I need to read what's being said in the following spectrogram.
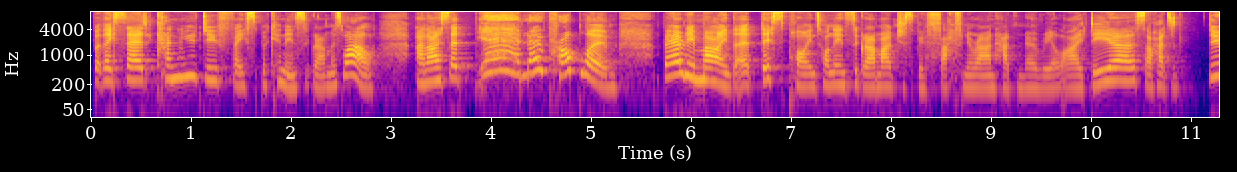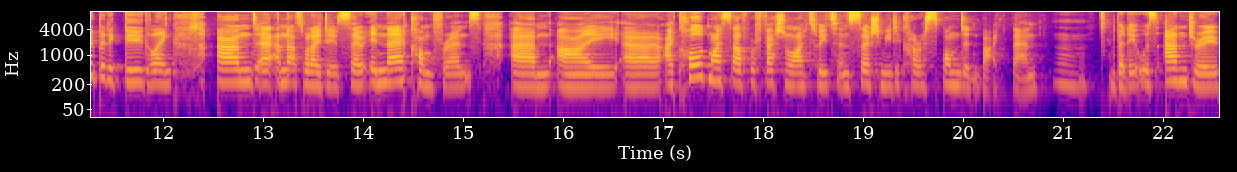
But they said, "Can you do Facebook and Instagram as well?" And I said, "Yeah, no problem." Bearing in mind that at this point on Instagram, I'd just been faffing around, had no real idea, so I had to do a bit of googling, and uh, and that's what I did. So in their conference, um, I uh, I called myself professional live tweeter and social media correspondent back then. But it was Andrew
